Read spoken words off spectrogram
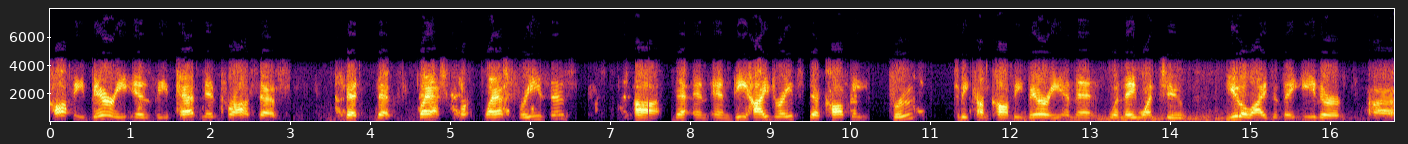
coffee berry is the patented process that that flash flash freezes uh, that and and dehydrates the coffee fruit to become coffee berry, and then when they want to utilize it, they either uh,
